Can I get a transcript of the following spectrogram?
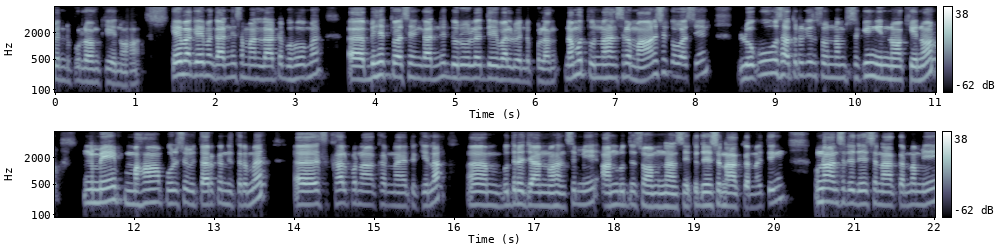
වෙන්ඩ පුළුවන් කියනවා. ඒ වගේම ගන්න සමල්ලාට බොහෝම බෙහෙත් වසයෙන් ගන්න දුරුවල දේවල් වෙන්ඩ පුළන් නමුත් උන්වහන්සර මානසික වසයෙන් ලොකූ සතුරකින් සොන්නම්සකින් ඉන්නවා කියනවා. මේ මහා පුරුෂ විතර්ක නිතරම කල්පනා කරනයට කියලා බුදුරජාණන් වහන්සේ මේ අන්බුද්ධ ස්වාමන් වහන්සේට දේශනා කරන ඉතිං උන්වහන්සට දේශනා කරන මේ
